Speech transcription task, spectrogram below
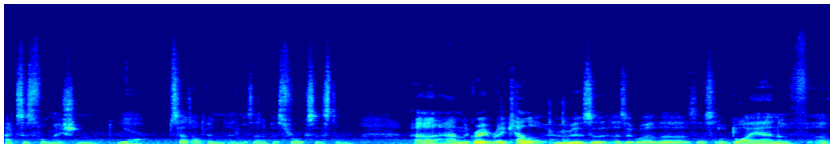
axis formation Yeah. set up in, in the Xenopus frog system. Uh, and the great Ray Keller, who is, a, as it were, the, the sort of doyen of, of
